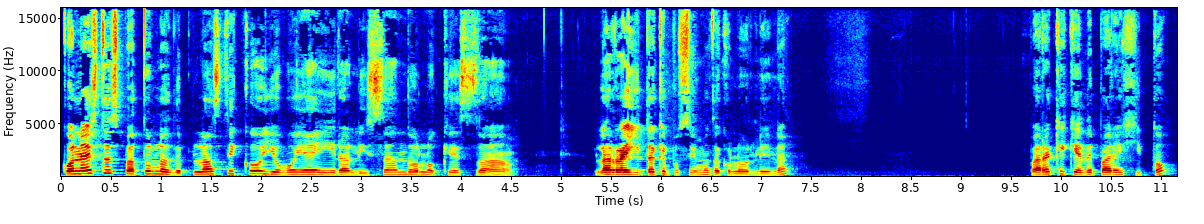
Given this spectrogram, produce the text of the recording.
Con esta espátula de plástico yo voy a ir alisando lo que es uh, la rayita que pusimos de color lila para que quede parejito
